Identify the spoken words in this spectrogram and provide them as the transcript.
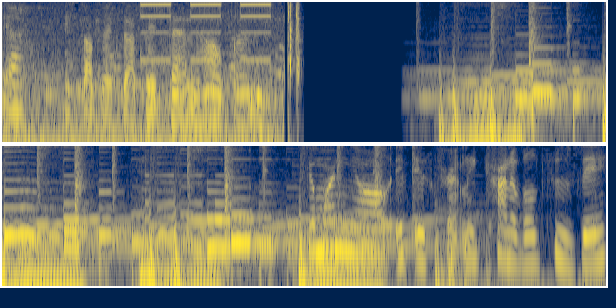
Yeah, we stopped exactly at 10. How fun. Good morning, y'all. It is currently Carnival Tuesday.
